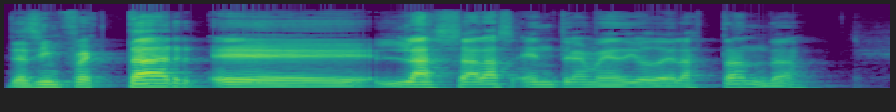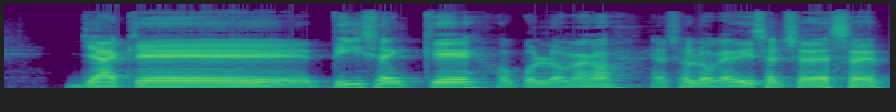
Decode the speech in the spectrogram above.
desinfectar eh, las salas entre medio de las tandas, ya que dicen que, o por lo menos eso es lo que dice el CDC,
